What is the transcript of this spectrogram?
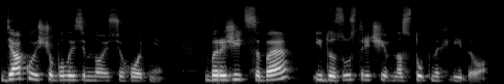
Дякую, що були зі мною сьогодні. Бережіть себе і до зустрічі в наступних відео.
